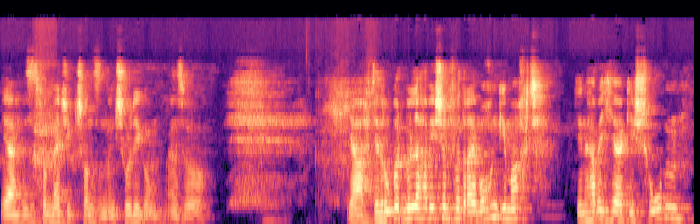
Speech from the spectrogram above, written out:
Ja, das ist von Magic Johnson. Entschuldigung. Also, ja, den Robert Müller habe ich schon vor drei Wochen gemacht. Den habe ich ja geschoben.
